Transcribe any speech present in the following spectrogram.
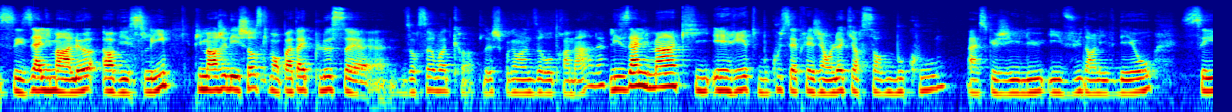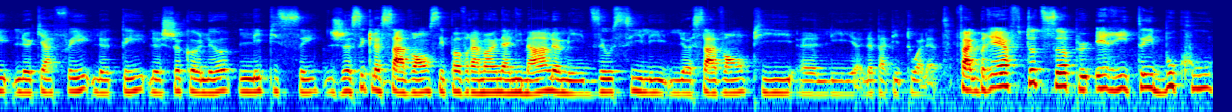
ces aliments-là, obviously. Puis mangez des choses qui vont peut-être plus euh, durcir votre crotte, là, je sais pas comment le dire autrement. Les aliments qui héritent beaucoup cette région-là, qui ressortent beaucoup à ce que j'ai lu et vu dans les vidéos, c'est le café, le thé, le chocolat, l'épicé. Je sais que le savon, c'est pas vraiment un aliment, là, mais il dit aussi le savon puis euh, le papier de toilette. Fait que bref, tout ça peut hériter beaucoup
